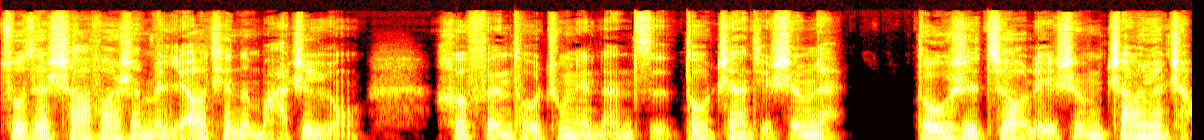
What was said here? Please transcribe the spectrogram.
坐在沙发上面聊天的马志勇和分头中年男子都站起身来，都是叫了一声“张院长”。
